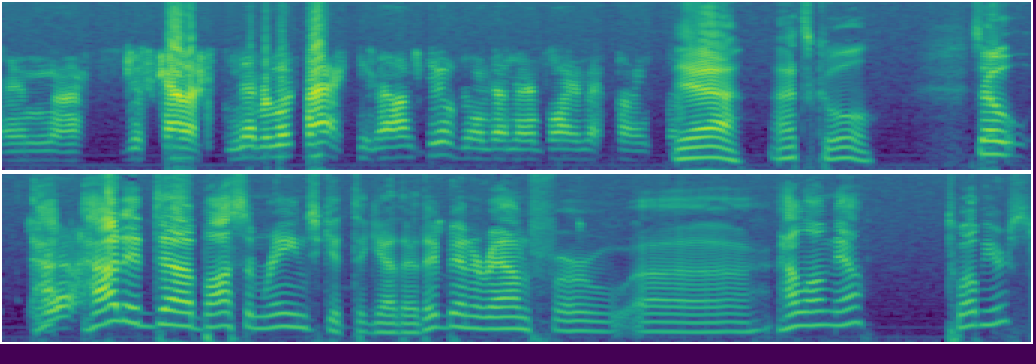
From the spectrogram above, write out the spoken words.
and uh, just kind of never looked back. You know, I'm still going down there and playing that thing. So, yeah, that's cool. So, how, Yeah. how did uh, Balsam Range get together? They've been around for uh, how long now? Twelve years?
